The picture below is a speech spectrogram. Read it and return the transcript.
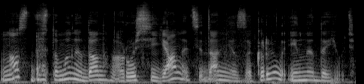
У нас достоминних даних на росіяни ці дані закрили і не дають.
